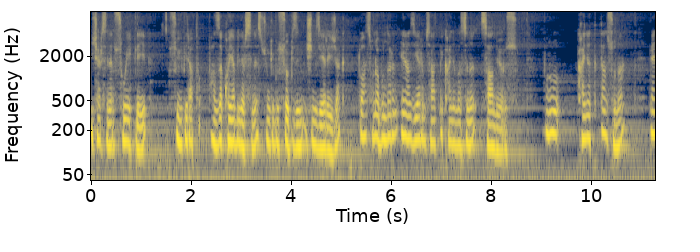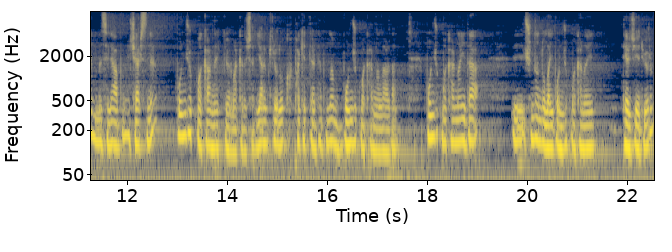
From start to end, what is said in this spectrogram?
içerisine su ekleyip suyu biraz fazla koyabilirsiniz. Çünkü bu su bizim işimize yarayacak. Daha sonra bunların en az yarım saat bir kaynamasını sağlıyoruz. Bunu kaynattıktan sonra ben mesela bunun içerisine boncuk makarna ekliyorum arkadaşlar. Yarım kiloluk paketlerde bulunan boncuk makarnalardan. Boncuk makarnayı da e, şundan dolayı boncuk makarnayı tercih ediyorum.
